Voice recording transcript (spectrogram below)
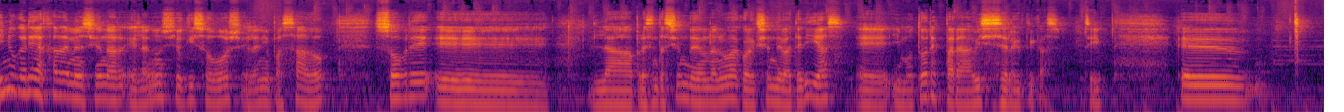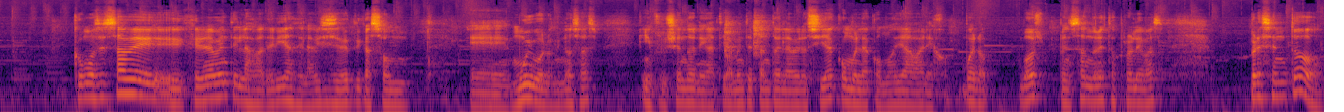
Y no quería dejar de mencionar el anuncio que hizo Bosch el año pasado sobre eh, la presentación de una nueva colección de baterías eh, y motores para bicis eléctricas. ¿sí? Eh, como se sabe, generalmente las baterías de las bicis eléctricas son muy voluminosas influyendo negativamente tanto en la velocidad como en la comodidad de manejo. Bueno, Bosch, pensando en estos problemas, presentó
